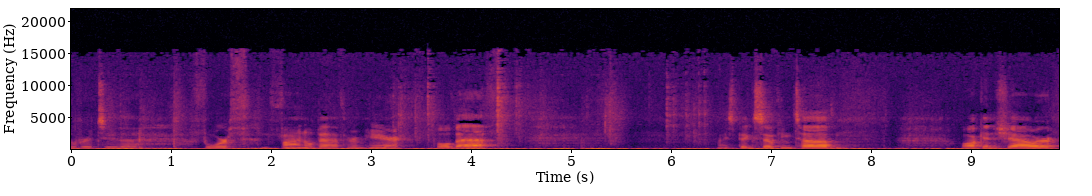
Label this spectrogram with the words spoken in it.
over to the fourth and final bathroom here. Full bath. Nice big soaking tub. Walk in shower.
